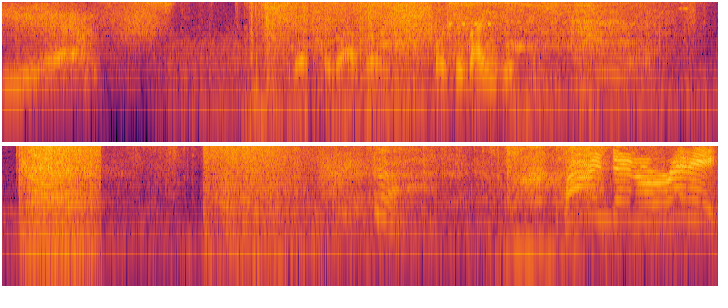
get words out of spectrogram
Yep, I got them. One two behind you. Primed and ready!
